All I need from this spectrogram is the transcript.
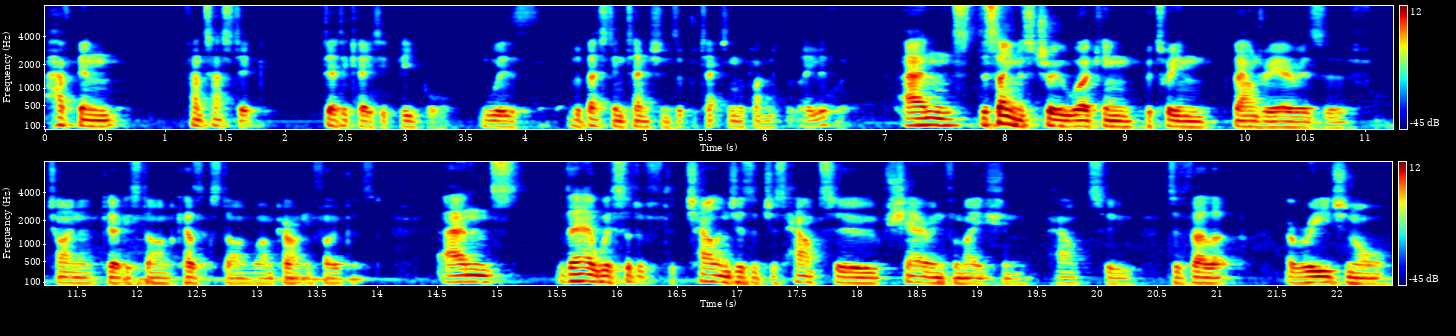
have been fantastic, dedicated people with the best intentions of protecting the planet that they live with. And the same is true working between boundary areas of China, Kyrgyzstan, Kazakhstan, where I'm currently focused. And there we're sort of the challenges of just how to share information, how to develop a regional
